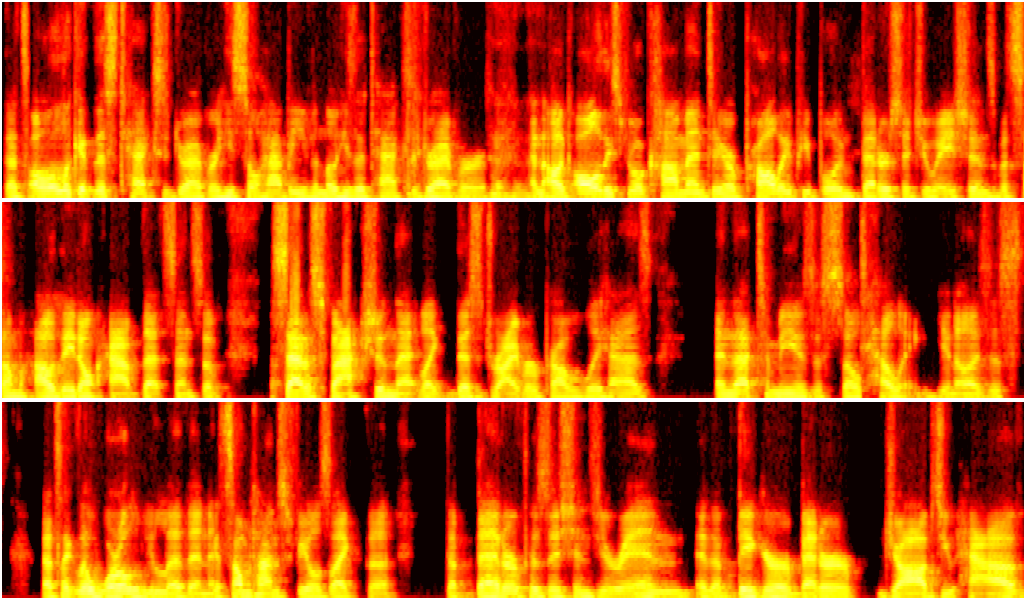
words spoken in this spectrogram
That's oh look at this taxi driver. He's so happy even though he's a taxi driver. And like all these people commenting are probably people in better situations but somehow they don't have that sense of satisfaction that like this driver probably has. And that to me is just so telling you know it's just that's like the world we live in. It sometimes feels like the the better positions you're in, and the bigger, better jobs you have,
